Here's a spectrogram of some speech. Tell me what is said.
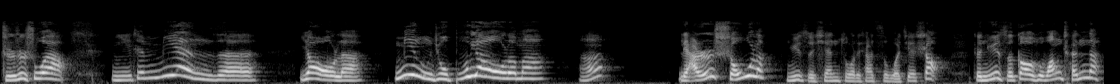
只是说呀，你这面子要了，命就不要了吗？啊，俩人熟了，女子先做了一下自我介绍。这女子告诉王晨呢，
